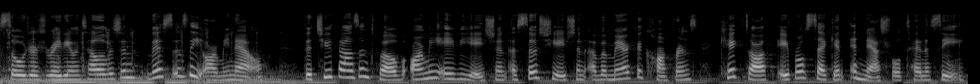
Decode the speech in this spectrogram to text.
Soldiers Radio and Television, this is the Army Now. The 2012 Army Aviation Association of America Conference kicked off April 2nd in Nashville, Tennessee.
